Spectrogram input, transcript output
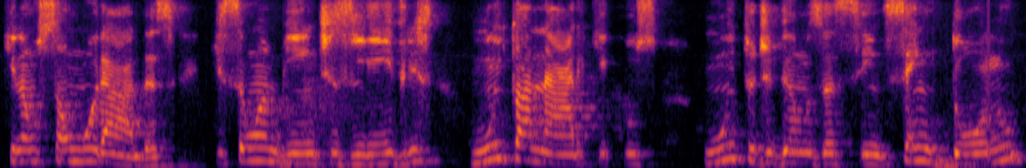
que não são muradas, que são ambientes livres, muito anárquicos, muito, digamos assim, sem dono,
